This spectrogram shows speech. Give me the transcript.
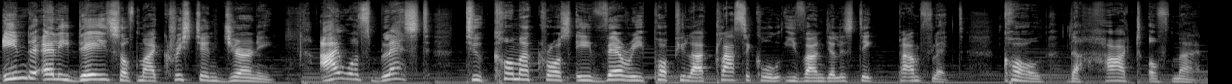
In the early days of my Christian journey, I was blessed to come across a very popular classical evangelistic pamphlet called The Heart of Man.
